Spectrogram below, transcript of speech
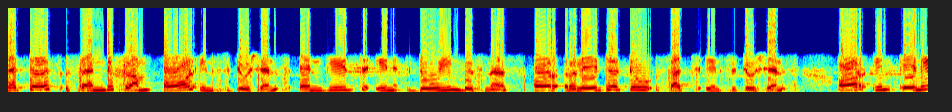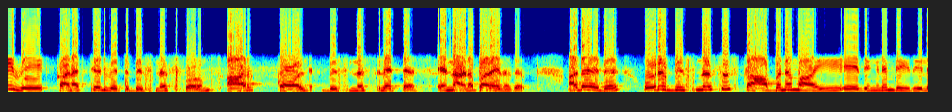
Letters send from all institutions engaged in doing business or related to such institutions or in any way connected with business firms are called business letters എന്നാണ് പറയുന്നത്. അതായത് ഒരു ബിസിനസ് സ്ഥാപനമായി ഏതെങ്കിലും രീതിയിൽ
